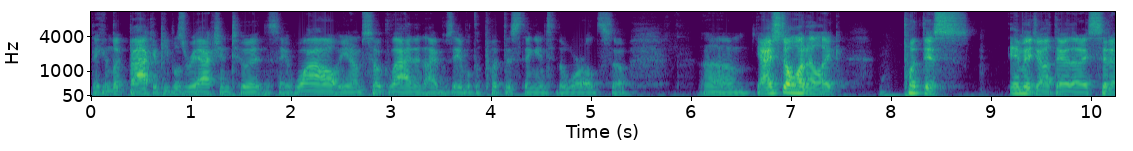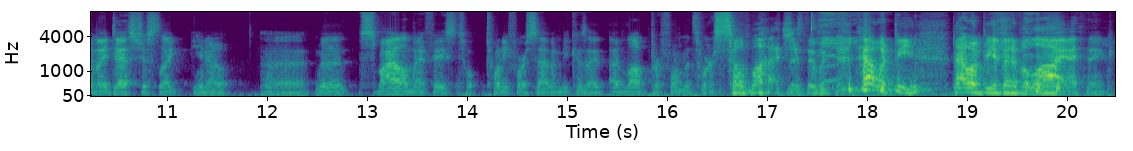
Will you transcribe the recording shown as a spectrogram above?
they can look back at people's reaction to it and say wow you know i'm so glad that i was able to put this thing into the world. So um, yeah i still want to like put this image out there that i sit at my desk just like you know uh, with a smile on my face twenty four seven because I, I love performance work so much. Would, that would be that would be a bit of a lie, I think.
